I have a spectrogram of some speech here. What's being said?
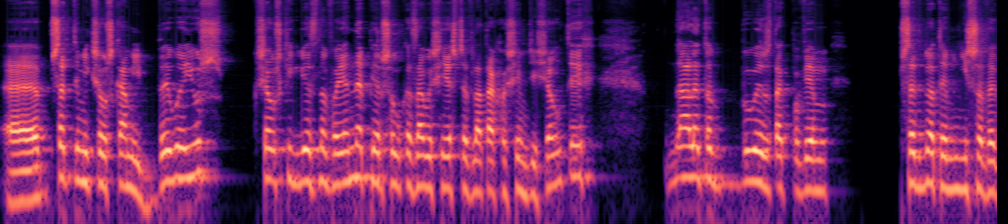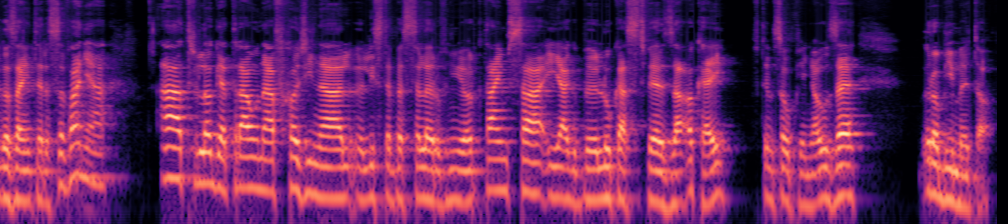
E, przed tymi książkami były już książki gwiezdnowojenne, pierwsze ukazały się jeszcze w latach 80., no ale to były, że tak powiem, przedmiotem niszowego zainteresowania a trylogia Trauna wchodzi na listę bestsellerów New York Timesa i jakby Lucas stwierdza, ok, w tym są pieniądze, robimy to.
